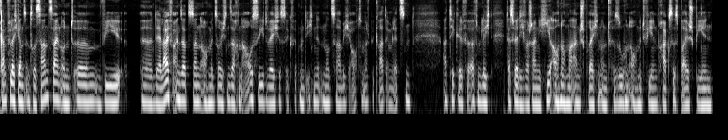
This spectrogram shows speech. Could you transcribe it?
kann vielleicht ganz interessant sein und ähm, wie äh, der Live-Einsatz dann auch mit solchen Sachen aussieht, welches Equipment ich nutze, habe ich auch zum Beispiel gerade im letzten Artikel veröffentlicht. Das werde ich wahrscheinlich hier auch nochmal ansprechen und versuchen auch mit vielen Praxisbeispielen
